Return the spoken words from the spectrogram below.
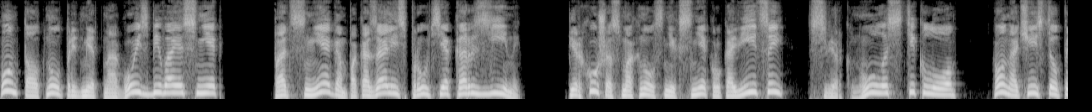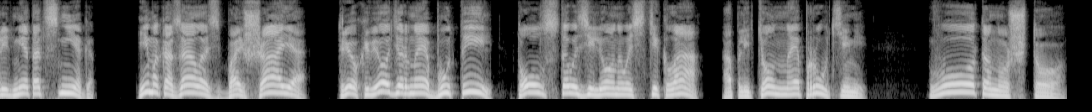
Он толкнул предмет ногой, сбивая снег. Под снегом показались прутья корзины. Перхуша смахнул с них снег рукавицей, сверкнуло стекло. Он очистил предмет от снега. Им оказалась большая трехведерная бутыль толстого зеленого стекла, оплетенная прутьями. Вот оно что!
